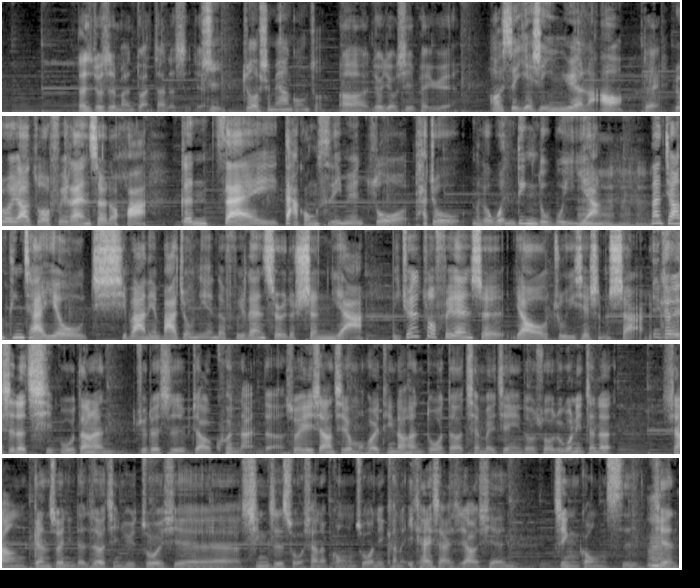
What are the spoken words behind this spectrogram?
但是就是蛮短暂的时间。是做什么样的工作？呃，有游戏配乐。哦，所以也是音乐了哦。对。如果要做 freelancer 的话，跟在大公司里面做，它就那个稳定度不一样。嗯哼哼。那这样听起来也有七八年、八九年的 freelancer 的生涯。你觉得做 freelancer 要注意一些什么事儿？一开始的起步当然绝对是比较困难的，所以像其实我们会听到很多的前辈建议，都说如果你真的想跟随你的热情去做一些心之所向的工作，你可能一开始还是要先进公司，嗯、先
